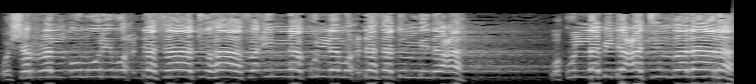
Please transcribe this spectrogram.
وشر الأمور محدثاتها فإن كل محدثة بدعة وكل بدعة ضلالة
